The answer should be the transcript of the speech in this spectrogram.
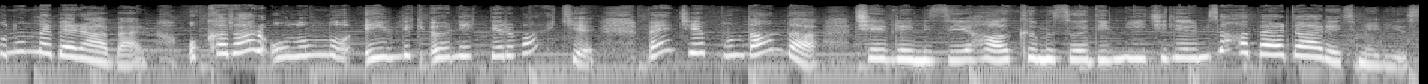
bununla beraber o kadar olumlu evlilik örnekleri var ki bence bundan da çevremizi, halkımızı, dinleyicilerimizi haberdar etmeliyiz.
